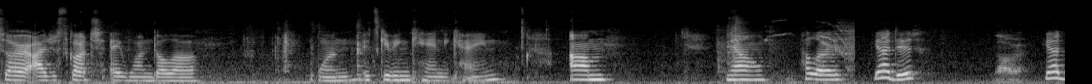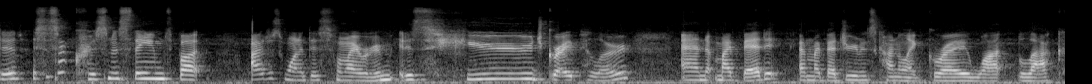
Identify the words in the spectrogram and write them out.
So I just got a $1 one. It's giving candy cane. Um, now, hello. Yeah, I did. No. Yeah, I did. This isn't Christmas themed, but I just wanted this for my room. It is this huge grey pillow and my bed and my bedroom is kind of like grey, white, black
